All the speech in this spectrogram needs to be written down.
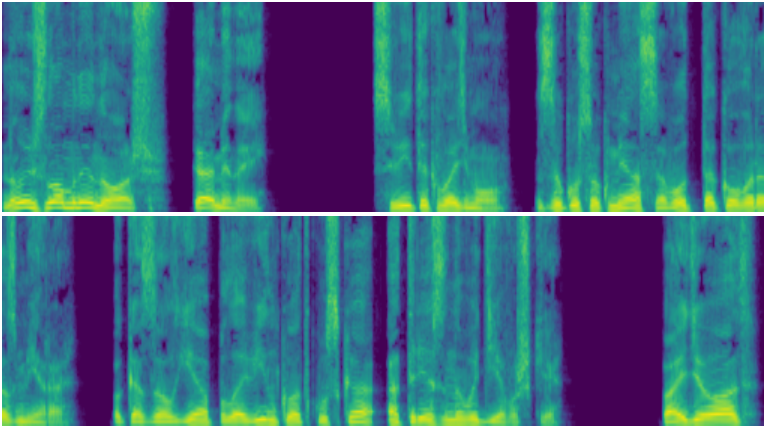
Ну и сломанный нож, каменный. Свиток возьму. За кусок мяса вот такого размера. Показал я половинку от куска, отрезанного девушке. «Пойдет.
